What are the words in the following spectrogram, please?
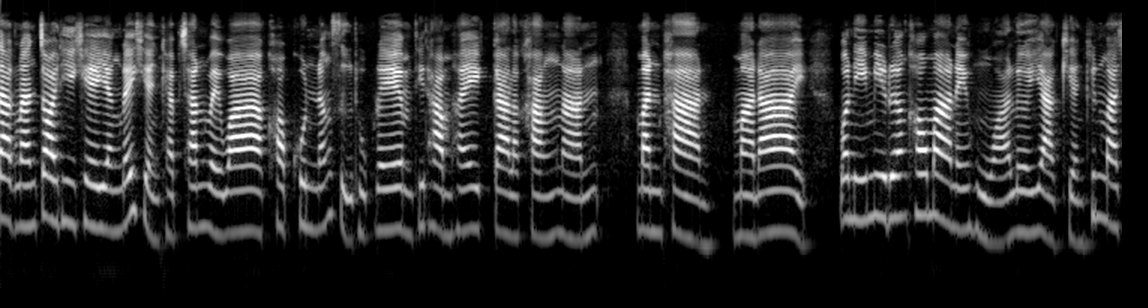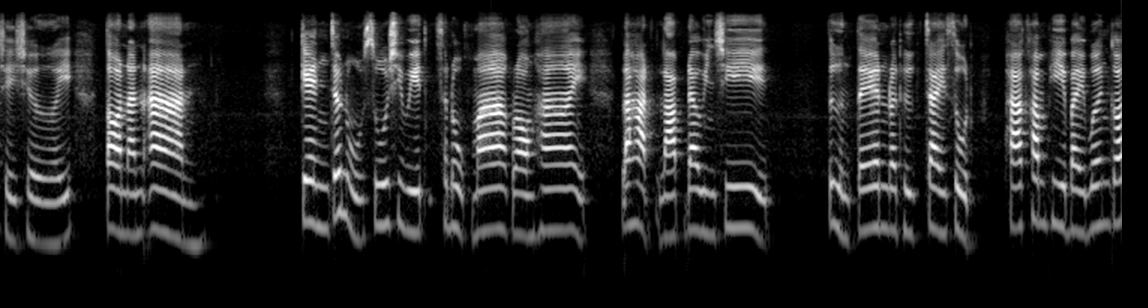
จากนั้นจอยทีเคยังได้เขียนแคปชั่นไว้ว่า ขอบคุณหนังสือทุกเล่มที่ทำให้กาละครั้งนั้น มันผ่านมาได้ วันนี้มีเรื่องเข้ามาในหัวเลยอยากเขียนขึ้นมาเฉยๆ ตอนนั้นอ่าน เกณฑ์เจ้าหนูสู้ชีวิต สนุกมากร้องไห้ รหัสลับดาวินชี ตื่นเต้นระทึกใจสุด พระคัมภีร์ไบเบิลก็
